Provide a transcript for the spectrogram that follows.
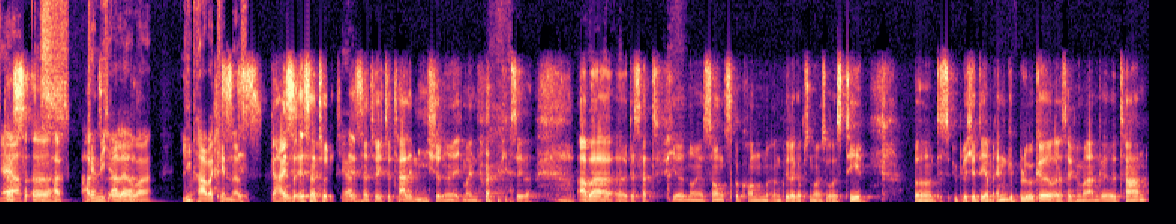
Ja, das, ja, das äh, hat, hat kennen nicht alle, äh, aber Liebhaber kennen das. Ist, geheim. Es ist natürlich, ja. ist natürlich totale Nische, ne? Ich meine, Beat Saber. Aber äh, das hat vier neue Songs bekommen. Irgendwie, da gab es ein neues OST. Äh, das übliche DMN-Geblöke, das habe ich mir mal angetan.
